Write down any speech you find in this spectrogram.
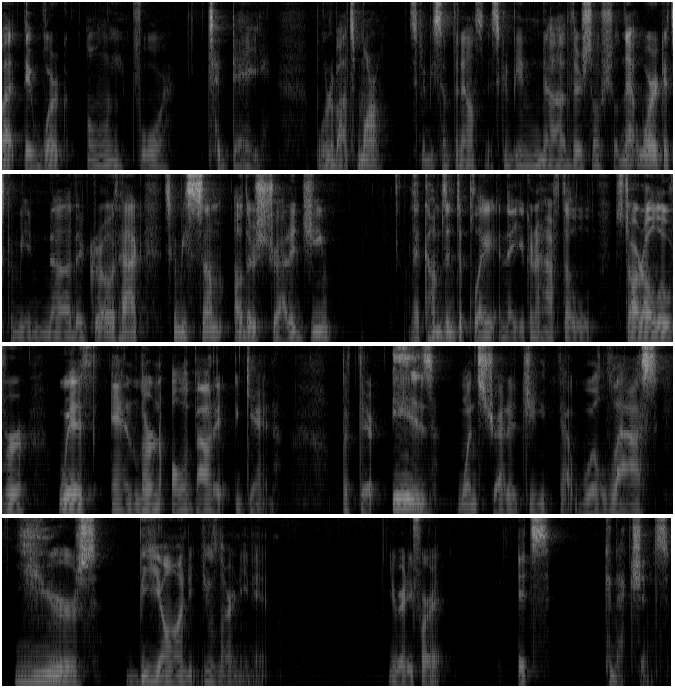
but they work only for today. But what about tomorrow? It's gonna be something else. It's gonna be another social network. It's gonna be another growth hack. It's gonna be some other strategy that comes into play and that you're gonna have to start all over with and learn all about it again. But there is one strategy that will last years beyond you learning it. You ready for it? It's connections.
